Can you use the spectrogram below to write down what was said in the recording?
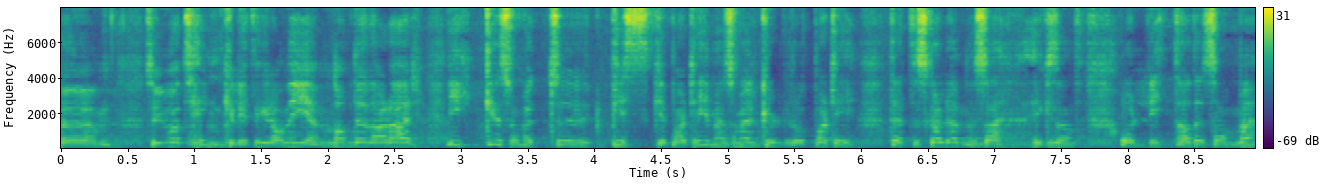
Eh, så vi må tenke litt igjennom det der. der. Ikke som et eh, piskeparti, men som et gulrotparti. Dette skal lønne seg. ikke sant? Og litt av det samme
